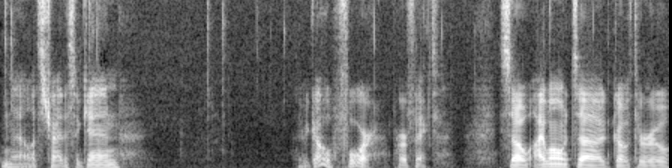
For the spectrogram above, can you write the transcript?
Now let's try this again. There we go, four, perfect. So I won't uh, go through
